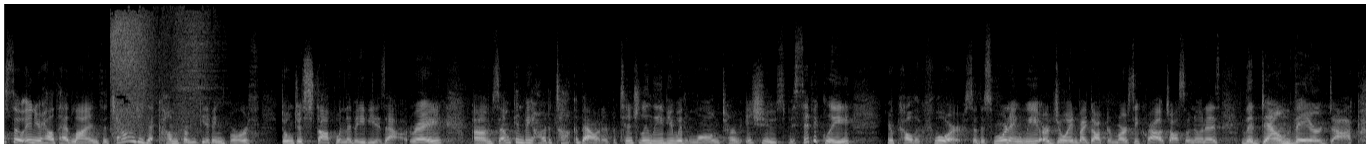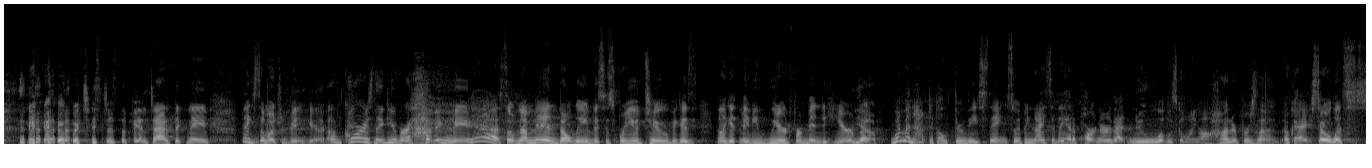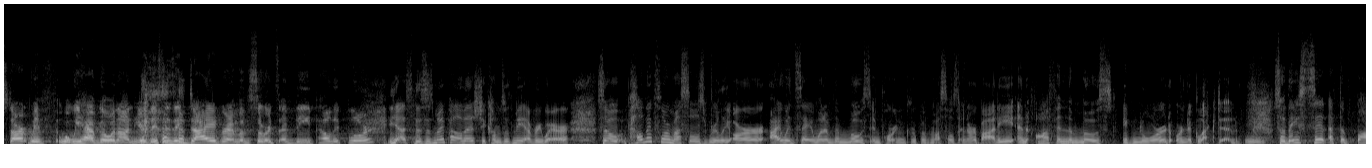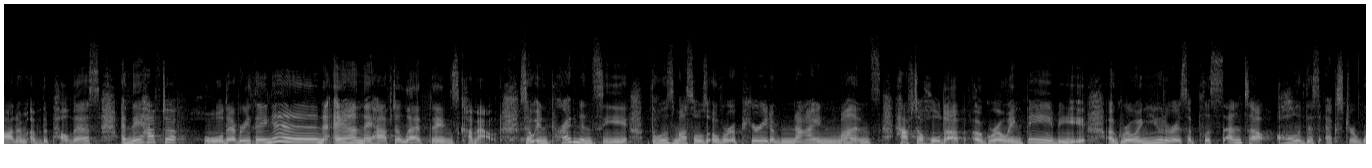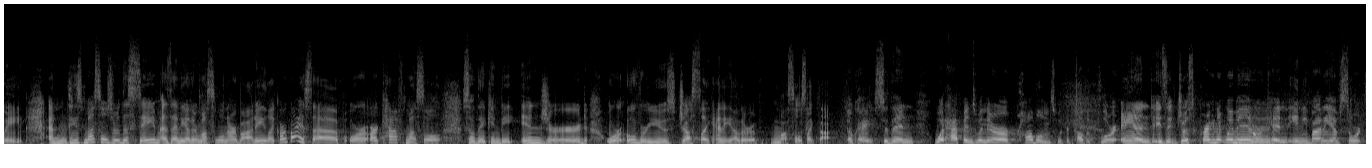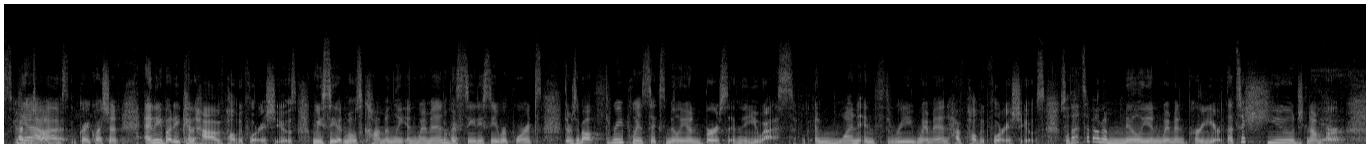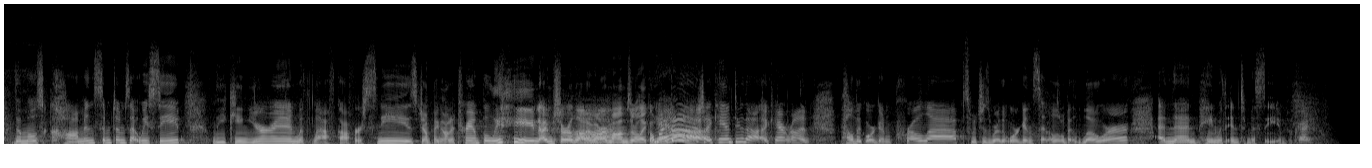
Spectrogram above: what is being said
Also, in your health headlines, the challenges that come from giving birth don't just stop when the baby is out, right? Um, some can be hard to talk about and potentially leave you with long term issues, specifically your pelvic floor. So this morning we are joined by Dr. Marcy Crouch, also known as the Down There Doc, which is just a fantastic name. Thanks so much for being here. Of course, thank you for having me. Yeah, so now men, don't leave. This is for you too, because I feel like it may be weird for men to hear, Yeah. but women have to go through these things. So it'd be nice if they had a partner that knew what was going on. 100%. Okay, so let's start with what we have going on here. This is a diagram of sorts of the pelvic floor. Yes, this is my pelvis. She comes with me everywhere. So pelvic floor muscles really are, I would say, one of the most important group of muscles in our body and often the most ignored or neglected. Mm. So they sit at the bottom of the pelvis and they have to hold everything in and they have to let things come out. So in pregnancy, those muscles over a period of nine months have to hold up a growing baby, a growing uterus, a placenta, all of this extra weight. And these muscles are the same as any other muscle in our body, like our bicep or our calf muscle. So they can be injured or overused just like any other of muscles like that. Okay, so then what happens when there are problems with the pelvic floor? And is it just pregnant women or can anybody of sorts have these yeah, problems? great question. Anybody can have pelvic floor issues. We see it most commonly in women. The CDC reports there's about 3.6 million births in the US, and one in three women have pelvic floor issues. So that's about a million women per year. That's a huge number. The most common symptoms that we see leaking urine with laugh, cough, or sneeze, jumping on a trampoline. I'm sure a lot of our Ah, moms are like, oh my yeah. gosh, I can't do that. I can't run. Pelvic organ prolapse, which is where the organs sit a little bit lower, and then pain with intimacy. Okay.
